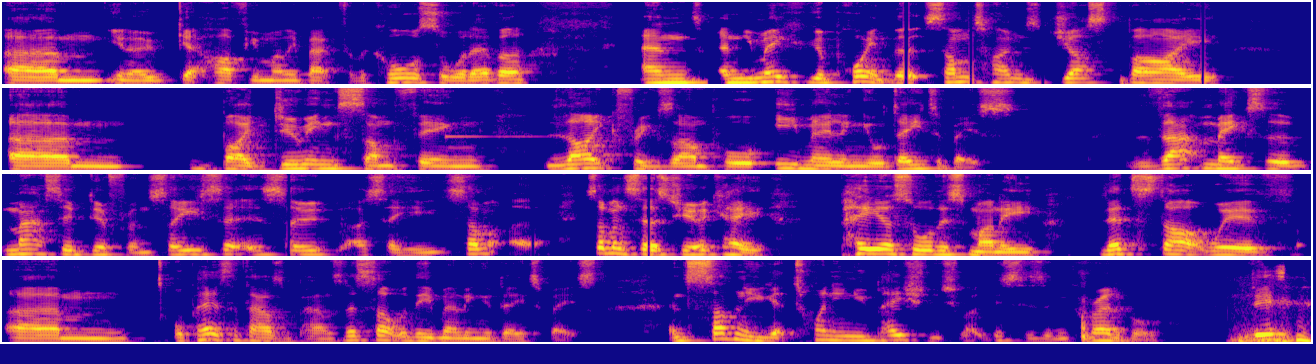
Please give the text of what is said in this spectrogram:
Um, you know, get half your money back for the course or whatever. And and you make a good point that sometimes just by um, by doing something like, for example, emailing your database, that makes a massive difference. So you say, so I say, he, some someone says to you, okay, pay us all this money. Let's start with, um, or pay us a thousand pounds. Let's start with emailing your database. And suddenly you get 20 new patients. You're like, this is incredible. This is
